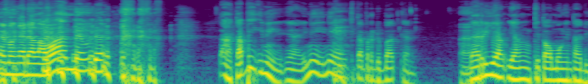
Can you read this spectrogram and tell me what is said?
Emang gak ada lawannya udah. Ah tapi ini ya ini ini yang kita perdebatkan Hah? dari yang yang kita omongin tadi.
